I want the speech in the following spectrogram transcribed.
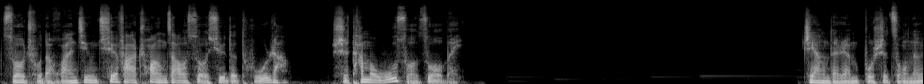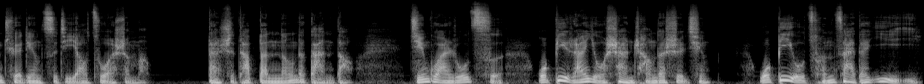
所处的环境缺乏创造所需的土壤，使他们无所作为。这样的人不是总能确定自己要做什么，但是他本能的感到，尽管如此，我必然有擅长的事情，我必有存在的意义。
